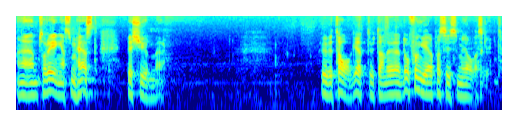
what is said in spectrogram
um, så är det inga som helst bekymmer överhuvudtaget utan det, då fungerar det precis som i JavaScript.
